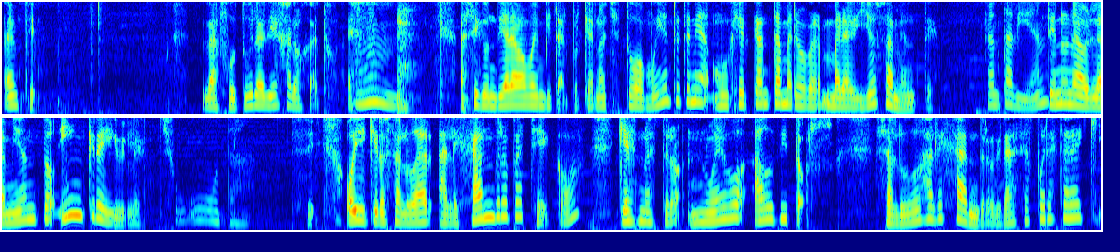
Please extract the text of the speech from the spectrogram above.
En fin. La futura vieja los gatos. Eso. Mm, Así que un día la vamos a invitar, porque anoche estuvo muy entretenida. Mujer canta mar- maravillosamente. canta bien. Tiene un hablamiento increíble. Chuta. Sí. Oye, quiero saludar a Alejandro Pacheco, que es nuestro nuevo auditor. Saludos, Alejandro. Gracias por estar aquí.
